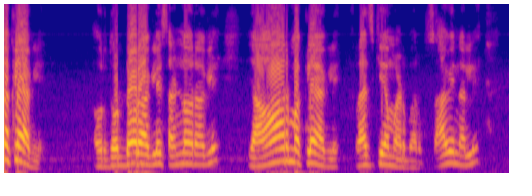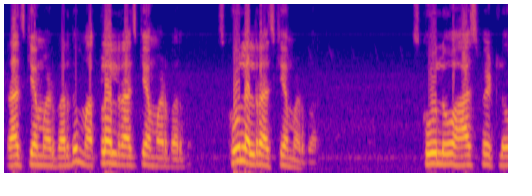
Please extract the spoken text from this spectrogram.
ಮಕ್ಕಳೇ ಆಗ್ಲಿ, ಅವ್ರು ದೊಡ್ಡವರಾಗ್ಲಿ ಸಣ್ಣವರಾಗ್ಲಿ ಯಾರ ಮಕ್ಕಳೇ ಆಗ್ಲಿ ರಾಜಕೀಯ ಮಾಡಬಾರ್ದು. ಸಾವಿನಲ್ಲಿ ರಾಜಕೀಯ ಮಾಡಬಾರ್ದು ಮಕ್ಕಳಲ್ಲಿ ರಾಜಕೀಯ ಮಾಡಬಾರ್ದು, ಸ್ಕೂಲಲ್ಲಿ ರಾಜಕೀಯ ಮಾಡಬಾರ್ದು. ಸ್ಕೂಲು, ಹಾಸ್ಪಿಟ್ಲು,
